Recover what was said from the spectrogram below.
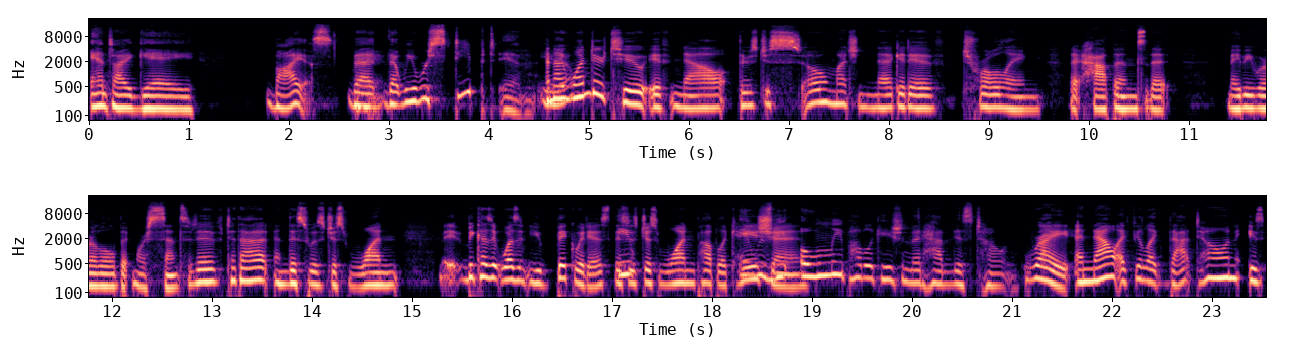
anti-gay bias that Right. that we were steeped in. And I wonder too if now there's just so much negative trolling that happens that maybe we're a little bit more sensitive to that. And this was just one, because it wasn't ubiquitous. This It- is just one publication. it was the only publication that had this tone. right. And now I feel like that tone is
